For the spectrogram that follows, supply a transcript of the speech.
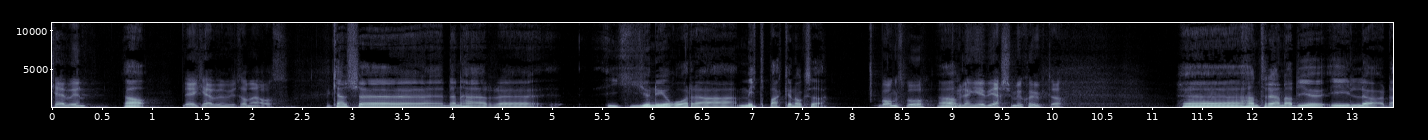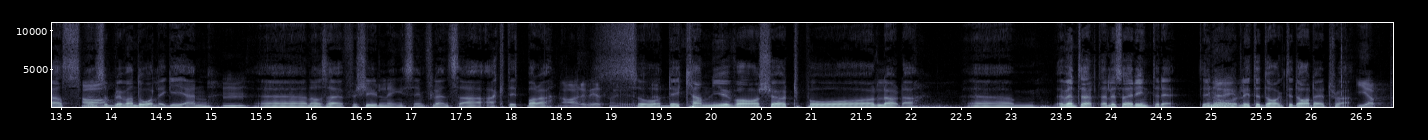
Kevin, Ja, det är Kevin vi tar med oss. kanske den här eh, juniora mittbacken också. Bångsbo, Ja. hur länge är Bjärsmyr sjuk då? Eh, han tränade ju i lördags, men Ja. så blev han dålig igen. Mm. Uh, någon så här förkylningsinfluensa-aktigt bara. Ja, det vet man ju. Så det kan ju vara kört på lördag. Ehm, eventuellt, eller så är det inte det. Det är Nej. nog lite dag till dag där tror jag. Japp.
